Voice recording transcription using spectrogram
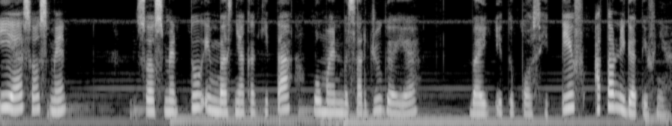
Iya, sosmed. Sosmed tuh imbasnya ke kita lumayan besar juga ya. Baik itu positif atau negatifnya.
